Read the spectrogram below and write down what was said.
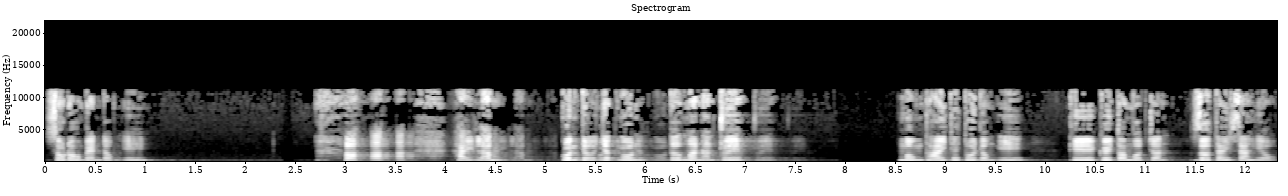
Sau đó bèn đồng ý. Hay lắm. Quân tử nhất ngôn, tử man hàn truy. Mông Thái thấy tôi đồng ý thì cười to một trận, giơ tay ra hiệu.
